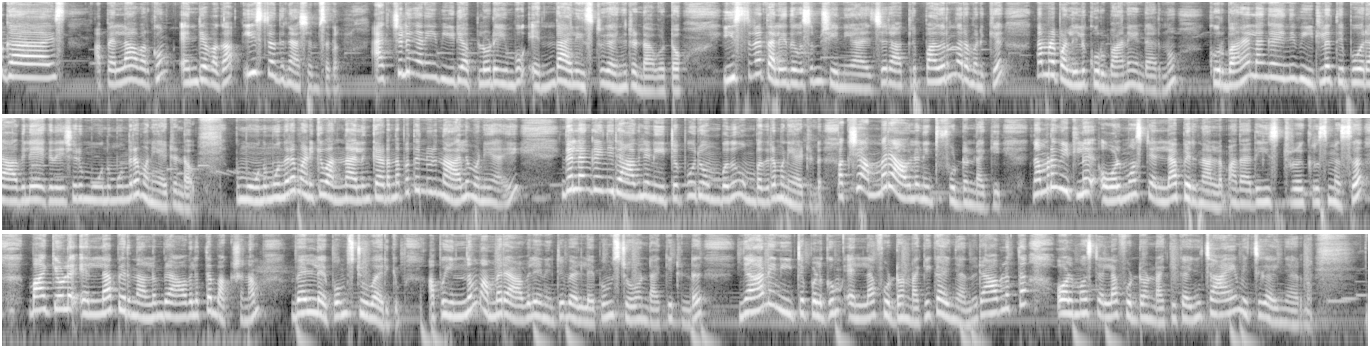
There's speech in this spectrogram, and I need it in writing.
Hello guys അപ്പോൾ എല്ലാവർക്കും എന്റെ വക ഈസ്റ്റർ ദിനാശംസകൾ. ആക്ച്വലി ഞാൻ ഈ വീഡിയോ അപ്ലോഡ് ചെയ്യുമ്പോൾ എന്തായാലും ഈസ്റ്റർ കഴിഞ്ഞിട്ടുണ്ടാവും കേട്ടോ. ഈസ്റ്ററിന് തലേ ദിവസം ശനിയാഴ്ച രാത്രി പതിനൊന്നര മണിക്ക് നമ്മുടെ പള്ളിയിൽ കുർബാന ഉണ്ടായിരുന്നു. കുർബാന എല്ലാം കഴിഞ്ഞ് വീട്ടിലെത്തിയപ്പോൾ രാവിലെ ഏകദേശം ഒരു മൂന്ന് മൂന്നര മണിയായിട്ടുണ്ടാവും. അപ്പോൾ മൂന്ന് മൂന്നര മണിക്ക് വന്നാലും കിടന്നപ്പോൾ തന്നെ ഒരു നാല് മണിയായി. ഇതെല്ലാം കഴിഞ്ഞ് രാവിലെ എണീറ്റപ്പോൾ ഒരു ഒമ്പത് ഒമ്പതര മണിയായിട്ടുണ്ട്. പക്ഷേ അമ്മ രാവിലെ എണീറ്റ് ഫുഡ് ഉണ്ടാക്കി. നമ്മുടെ വീട്ടിൽ ഓൾമോസ്റ്റ് എല്ലാ പെരുന്നാളിലും അതായത് ഈസ്റ്റർ ക്രിസ്മസ് ബാക്കിയുള്ള എല്ലാ പെരുന്നാളിലും രാവിലത്തെ ഭക്ഷണം വെള്ളയപ്പവും സ്റ്റൂ ആയിരിക്കും. അപ്പോൾ ഇന്നും അമ്മ രാവിലെ എണീറ്റ് വെള്ളയപ്പവും സ്റ്റൂ ഉണ്ടാക്കിയിട്ടുണ്ട്. ഞാൻ എണീറ്റപ്പോഴേക്കും എല്ലാ ഫുഡും ഉണ്ടാക്കി കഴിഞ്ഞായിരുന്നു. രാവിലത്തെ ഓൾമോസ്റ്റ് എല്ലാ ഫുഡും ഉണ്ടാക്കി കഴിഞ്ഞ് ചായയും വെച്ച് കഴിഞ്ഞായിരുന്നു.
